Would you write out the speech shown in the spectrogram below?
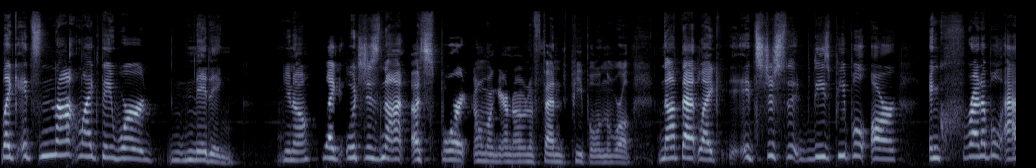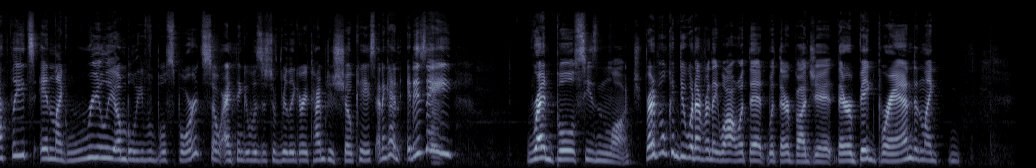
Like it's not like they were knitting, you know? Like which is not a sport. Oh my god, I'm to offend people in the world. Not that like it's just that these people are incredible athletes in like really unbelievable sports. So I think it was just a really great time to showcase. And again, it is a Red Bull season launch. Red Bull can do whatever they want with it with their budget. They're a big brand and like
